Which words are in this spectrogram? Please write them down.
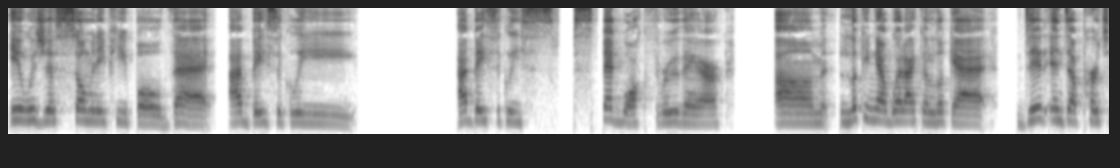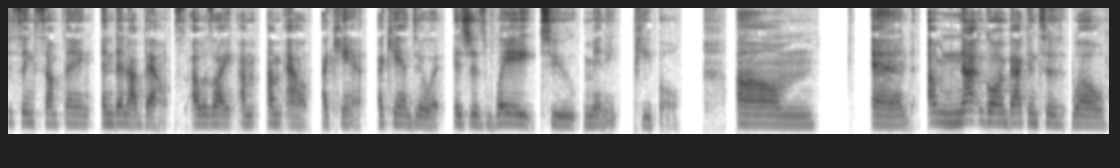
it was just so many people that I basically, I basically sped walk through there, um, looking at what I can look at. Did end up purchasing something, and then I bounced. I was like, I'm, I'm out. I can't, I can't do it. It's just way too many people. Um, and I'm not going back into well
